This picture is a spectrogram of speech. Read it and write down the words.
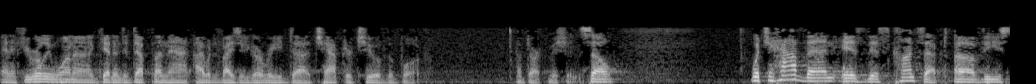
And if you really want to get into depth on that, I would advise you to go read uh, chapter two of the book of Dark Mission. So what you have then is this concept of these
